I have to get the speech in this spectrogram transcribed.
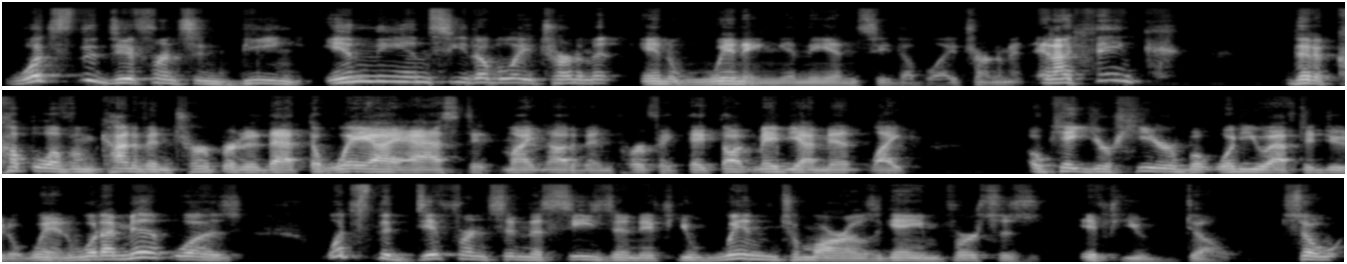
what's the difference in being in the NCAA tournament and winning in the NCAA tournament? And I think that a couple of them kind of interpreted that the way I asked it might not have been perfect. They thought maybe I meant like, okay, you're here, but what do you have to do to win? What I meant was, what's the difference in the season if you win tomorrow's game versus if you don't? So,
